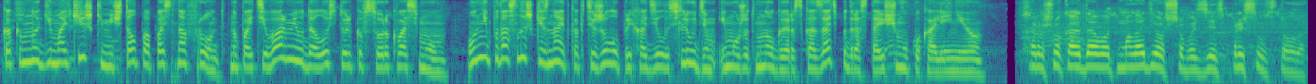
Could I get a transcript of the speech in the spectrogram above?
Как и многие мальчишки, мечтал попасть на фронт, но пойти в армию удалось только в 48-м. Он не понаслышке знает, как тяжело приходилось людям и может многое рассказать подрастающему поколению. Хорошо, когда вот молодежь, чтобы здесь присутствовала.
